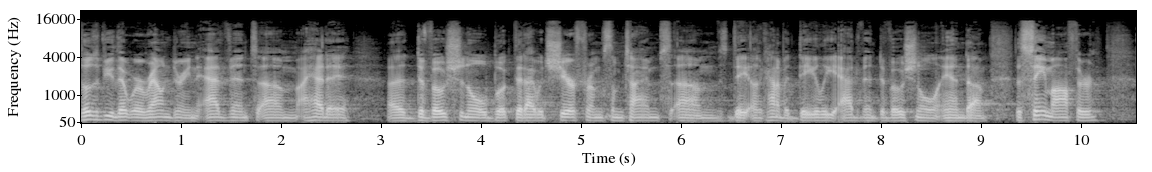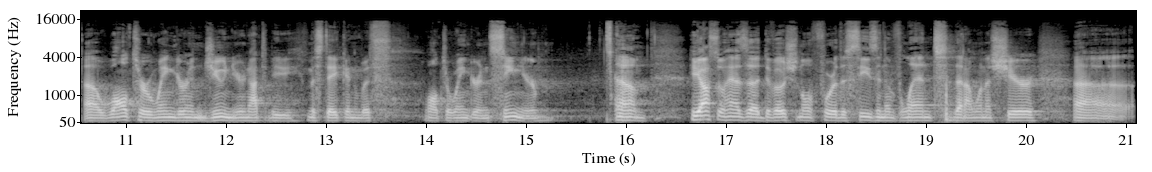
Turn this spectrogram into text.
Well, those of you that were around during Advent, um, I had a a devotional book that I would share from sometimes, um, day, uh, kind of a daily Advent devotional. And uh, the same author, uh, Walter Wangerin Jr., not to be mistaken with Walter Wangerin Sr., um, he also has a devotional for the season of Lent that I want to share uh,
